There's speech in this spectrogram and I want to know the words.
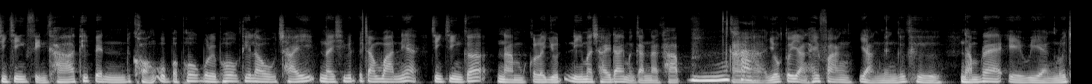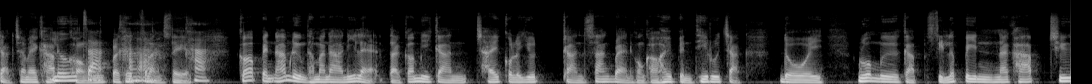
จริง ๆ สินค้าที่เป็นของอุปโภคบริโภคที่เราใช้ในชีวิตประจำวันเนี่ยจริง ๆ ก็นำกลยุทธ์นี้มาใช้ได้เหมือนกันนะครับอืมค่ะอ่ายกตัวอย่างให้ฟังอย่างหนึ่งก็คือน้ำแร่เอเวียงรู้จักใช่ไหมครับรู้ของจักประเทศค่ะฝรั่งเศสค่ะก็เป็นน้ำดื่มธรรมดานี่แหละ แต่ก็มีการใช้กลยุทธ์การสร้างแบรนด์ของเขาให้เป็นที่รู้จักโดยร่วมมือกับศิลปินนะครับชื่อ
